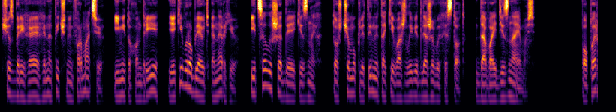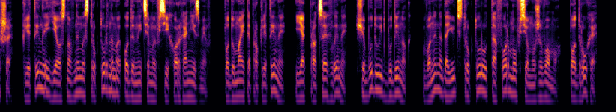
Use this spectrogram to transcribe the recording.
що зберігає генетичну інформацію, і мітохондрії, які виробляють енергію, і це лише деякі з них. Тож чому клітини такі важливі для живих істот? Давай дізнаємось. По-перше, клітини є основними структурними одиницями всіх організмів. Подумайте про клітини, як про цеглини, що будують будинок, вони надають структуру та форму всьому живому. По-друге,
